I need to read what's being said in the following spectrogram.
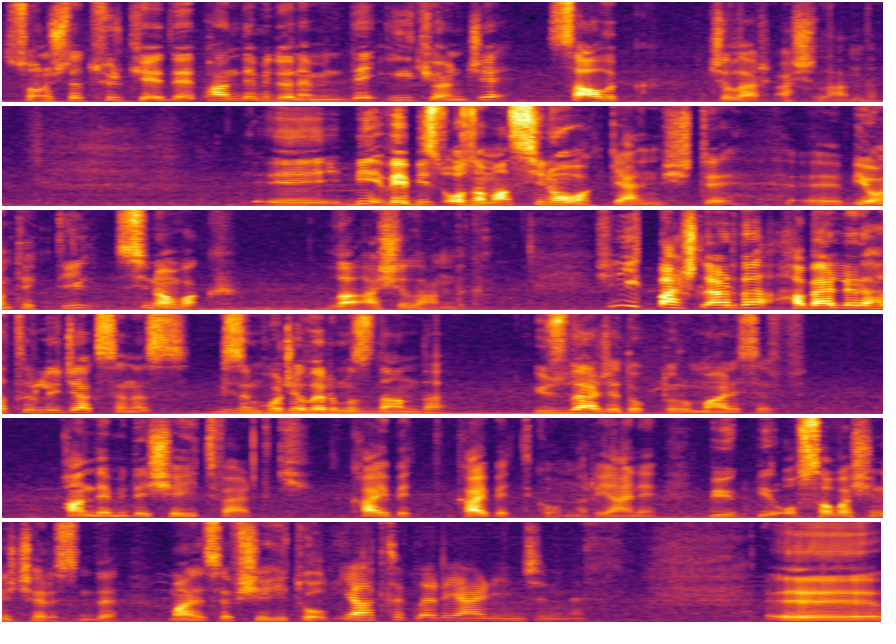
Sonuçta Türkiye'de pandemi döneminde ilk önce sağlıkçılar aşılandı. Ee, bir, ve biz o zaman Sinovac gelmişti. Ee, BioNTech değil, Sinovac'la aşılandık. Şimdi ilk başlarda haberleri hatırlayacaksanız bizim hocalarımızdan da yüzlerce doktoru maalesef pandemide şehit verdik. Kaybettik, kaybettik onları. Yani büyük bir o savaşın içerisinde maalesef şehit oldular. Yattıkları yer incinmez. E,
